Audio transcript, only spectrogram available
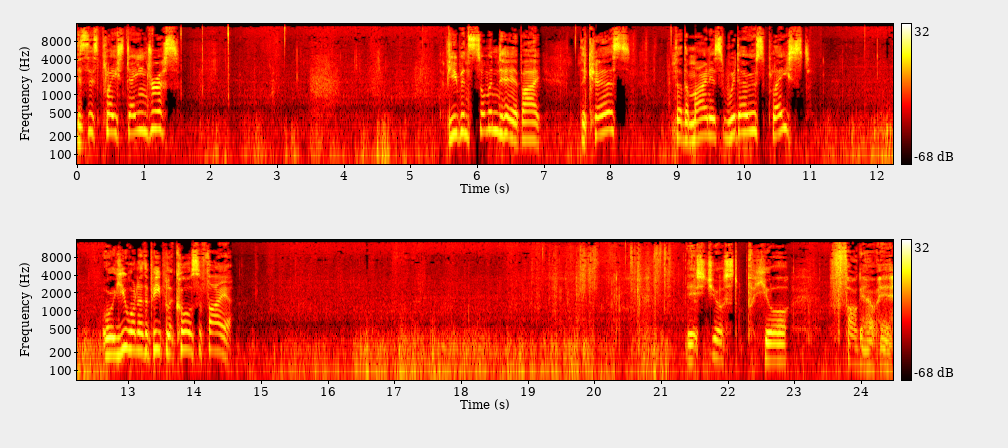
Is this place dangerous? Have you been summoned here by the curse that the miner's widows placed? Or are you one of the people that caused the fire? It's just pure fog out here.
